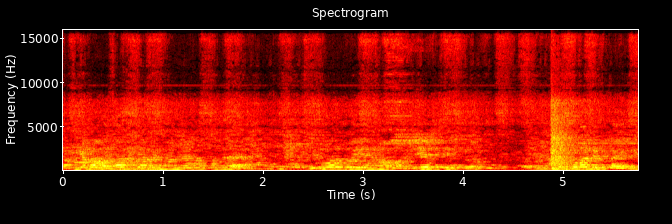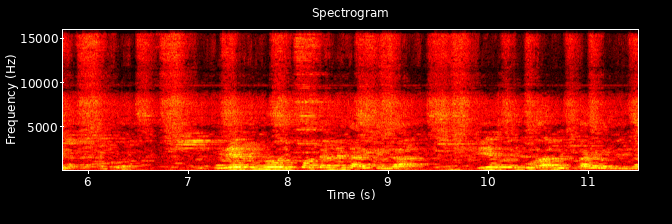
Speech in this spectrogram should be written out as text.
ನಮಗೆಲ್ಲ ಹೊಸ ವಿಚಾರ ಹೇಳ್ಬೇಕಂದ್ರೆ ಇದುವರೆಗೂ ಏನು ಜಿ ಎಸ್ ಟಿ ಇತ್ತು ಅದು ಕೂಡ ಲಿಫ್ಟ್ ಇದೆ ಇದೇ ತಿಂಗಳು ಇಪ್ಪತ್ತೆರಡನೇ ತಾರೀಕಿಂದ ಜಿ ಎಸ್ ಟಿ ಕೂಡ ಲಿಫ್ಟ್ ಆಗಿರೋದ್ರಿಂದ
